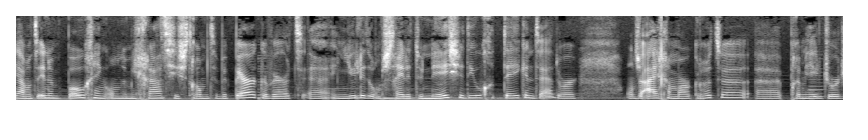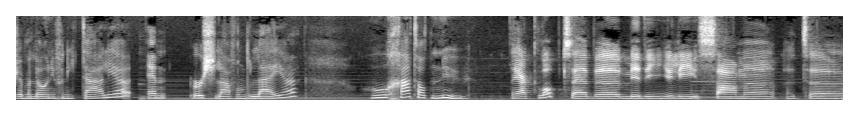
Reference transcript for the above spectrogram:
Ja, want in een poging om de migratiestroom te beperken werd uh, in juli de omstreden Tunesië-deal getekend hè, door onze eigen Mark Rutte, uh, premier Giorgia Meloni van Italië en Ursula von der Leyen. Hoe gaat dat nu? Ja, klopt. Ze hebben midden juli samen het uh,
